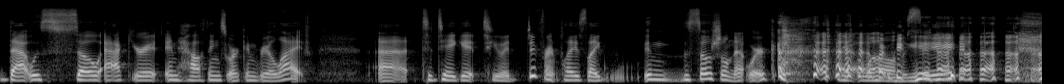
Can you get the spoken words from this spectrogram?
that was so accurate in how things work in real life. Uh, to take it to a different place, like in the social network. Yeah, well, we yeah.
